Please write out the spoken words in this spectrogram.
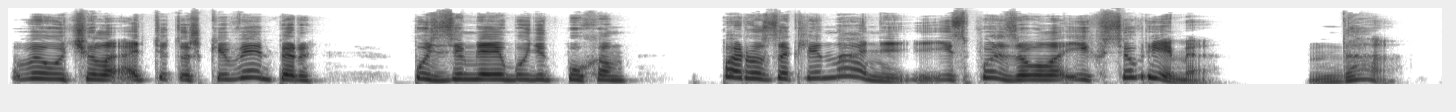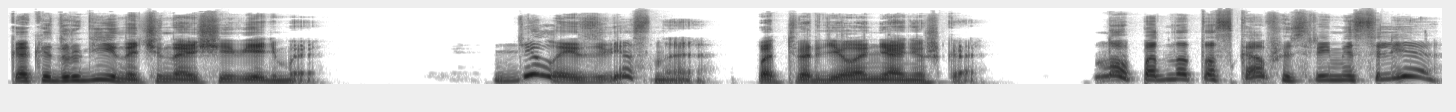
выучила от тетушки Вемпер, пусть земля и будет пухом, пару заклинаний и использовала их все время. Да, как и другие начинающие ведьмы. Дело известное, подтвердила нянюшка. Но поднатаскавшись в ремесле,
